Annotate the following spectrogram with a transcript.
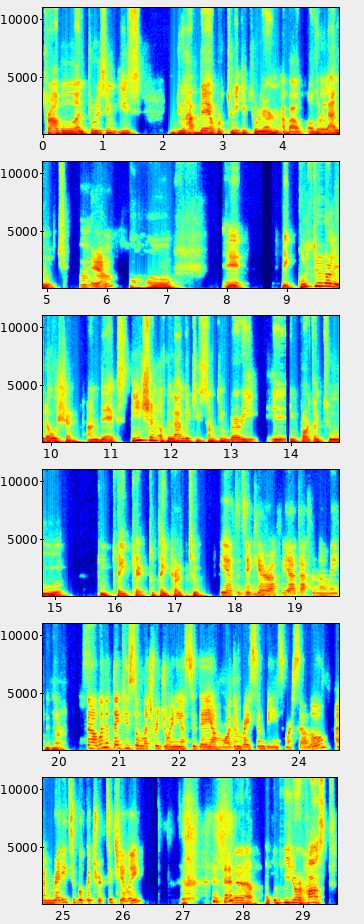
travel and tourism is you have the opportunity to learn about other language. Mm-hmm. Yeah. So, uh, the cultural erosion and the extinction of the language is something very uh, important to to take care to take care to. Yeah, to take care of. Yeah, definitely. Yeah. So I want to thank you so much for joining us today on More Than Rice and Beans, Marcelo. I'm ready to book a trip to Chile. yeah, I will be your host.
